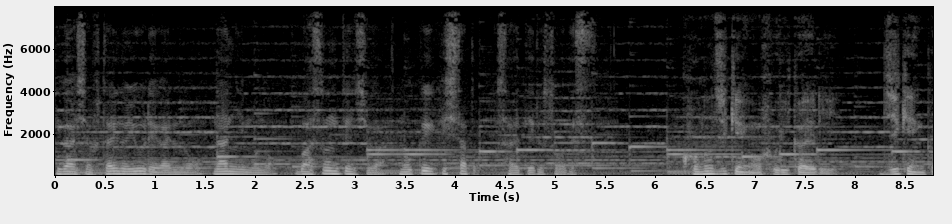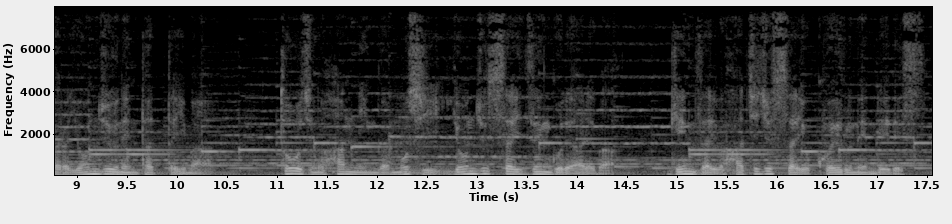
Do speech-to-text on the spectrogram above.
被害者2人の幽霊がいるのを何人ものバス運転手が目撃したとされているそうです。この事件を振り返り事件から40年経った今当時の犯人がもし40歳前後であれば現在は80歳を超える年齢です。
